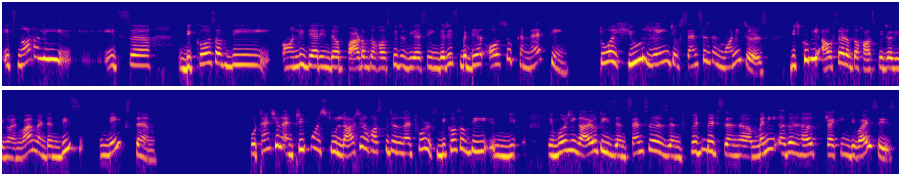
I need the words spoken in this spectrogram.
it's not only, it's uh, because of the, only they're in the part of the hospital we are seeing the risk, but they're also connecting to a huge range of sensors and monitors which could be outside of the hospital you know environment and this makes them potential entry points to larger hospital networks because of the emerging IoTs and sensors and Fitbits and uh, many other health tracking devices.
